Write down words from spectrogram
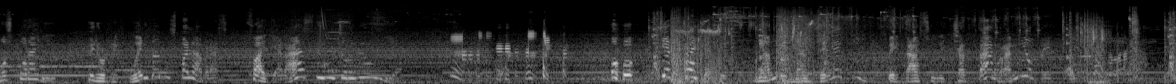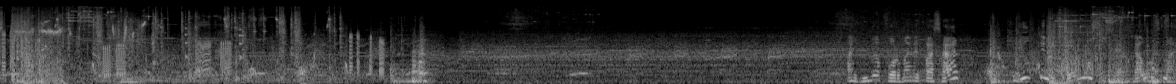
Vamos por allí. Pero recuerda mis palabras. Fallarás dentro de un día. Oh, ya cállate. Ya me cansé de ti, pedazo de chatarra miope. ¿Hay una forma de pasar? Creo que mejor nos acercamos más.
